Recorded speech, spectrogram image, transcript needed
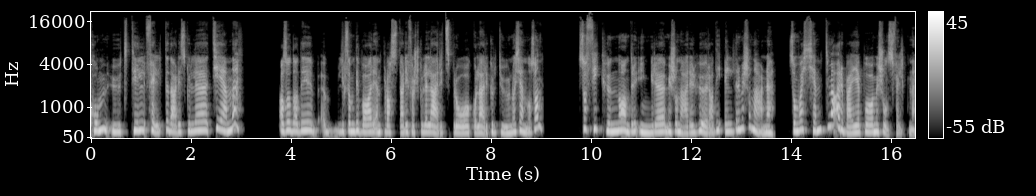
kom ut til feltet der de skulle tjene. Altså da de, liksom de var en plass der de først skulle lære et språk og lære kulturen å kjenne og sånn, så fikk hun og andre yngre misjonærer høre av de eldre misjonærene som var kjent med arbeidet på misjonsfeltene,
